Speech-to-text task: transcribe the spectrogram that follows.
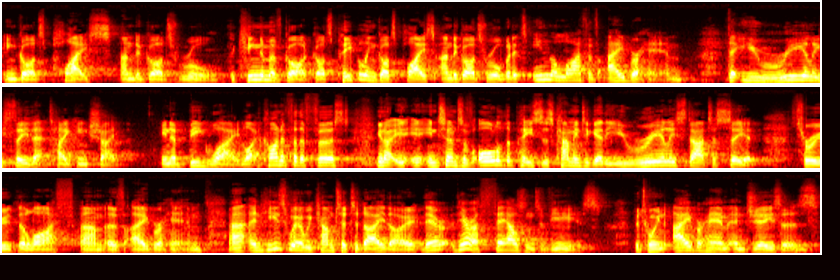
in God's place, under God's rule. The kingdom of God, God's people in God's place, under God's rule. But it's in the life of Abraham that you really see that taking shape in a big way. Like, kind of for the first, you know, in, in terms of all of the pieces coming together, you really start to see it through the life um, of Abraham. Uh, and here's where we come to today, though. There, there are thousands of years between Abraham and Jesus,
